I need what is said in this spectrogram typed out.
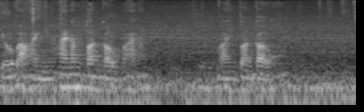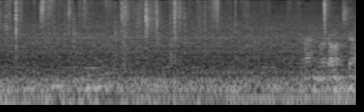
phiếu bảo hành 2 năm toàn cầu của hãng. Bảo hành toàn cầu Đây, mời các bạn xem.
